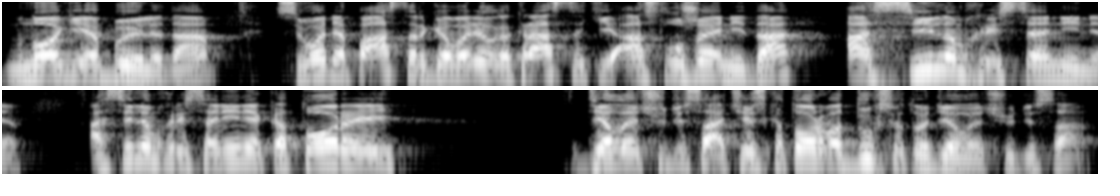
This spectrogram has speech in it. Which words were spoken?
Многие были, да? Сегодня пастор говорил как раз-таки о служении, да? О сильном христианине. О сильном христианине, который делает чудеса, через которого Дух Святой делает чудеса.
